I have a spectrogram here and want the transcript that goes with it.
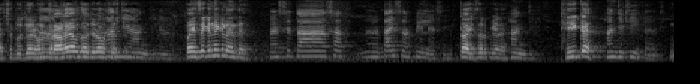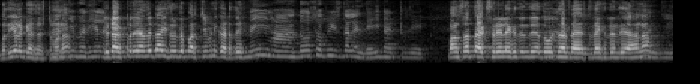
ਅੱਛਾ ਦੂਜੀ ਵਾਰੀ ਹੁਣ ਕਰਾ ਲਿਆ ਆਪਦਾ ਜਿਹੜਾ ਹਾਂਜੀ ਹਾਂਜੀ ਹਾਂ। ਪੈਸੇ ਕਿੰਨੇ ਕੁ ਲੈਂਦੇ? ਪੈਸੇ ਤਾਂ 250 ਰੁਪਏ ਲਏ ਸੀ। 250 ਰੁਪਏ ਨੇ ਹਾਂਜੀ। ਠੀਕ ਹੈ। ਹਾਂਜੀ ਠੀਕ ਹੈ ਜੀ। ਵਧੀਆ ਲੱਗਿਆ ਸਿਸਟਮ ਹਨਾ? ਹਾਂਜੀ ਵਧੀਆ ਜੇ ਡਾਕਟਰ ਜਾਂਦੇ 250 ਤੇ ਪਰਚੀ ਵੀ ਨਹੀਂ ਕੱਟਦੇ। ਨਹੀਂ ਹਾਂ 200 ਫੀਸ ਦਾ ਲੈਂਦੇ ਜੀ ਡਾਕਟਰ ਦੇ ਪੰਜ ਸੱਤ ਐਕਸ-ਰੇ ਲਿਖ ਦਿੰਦੇ ਆ ਦੋ ਚਾਰ ਟੈਸਟ ਲਿਖ ਦਿੰਦੇ ਆ ਹਨਾ? ਹਾਂਜੀ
